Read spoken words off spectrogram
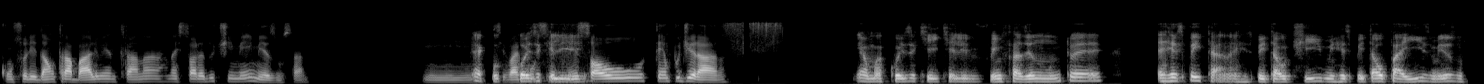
consolidar um trabalho e entrar na, na história do time aí mesmo, sabe? E É, se vai coisa que ele- só o tempo dirá, né? É uma coisa que, que ele vem fazendo muito é, é respeitar, né? Respeitar o time, respeitar o país mesmo.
